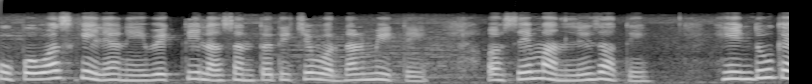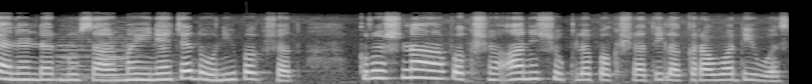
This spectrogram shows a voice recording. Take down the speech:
उपवास केल्याने व्यक्तीला संततीचे वरदान मिळते असे मानले जाते. हिंदू कॅलेंडरनुसार महिन्याच्या दोन्ही पक्षात कृष्ण पक्ष आणि शुक्ल पक्षातील अकरावा दिवस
